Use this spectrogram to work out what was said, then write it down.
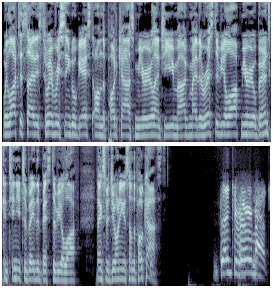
we like to say this to every single guest on the podcast, Muriel, and to you, Marg. May the rest of your life, Muriel Burns, continue to be the best of your life. Thanks for joining us on the podcast. Thank you very much.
